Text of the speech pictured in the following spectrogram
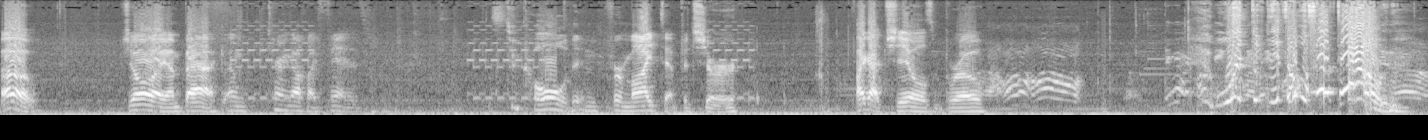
Oh! Joy, I'm back. I'm turning off my fan. It's, it's too cold and for my temperature. I got chills, bro. Hello, hello. What? the- It's almost Did down! uh,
